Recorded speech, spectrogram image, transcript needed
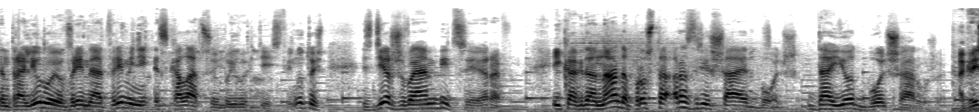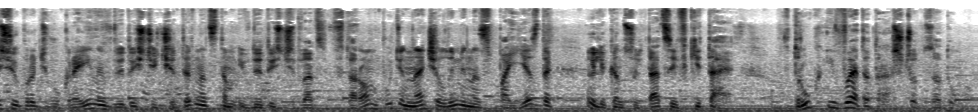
Контролируя время от времени эскалацию боевых действий. Ну, то есть сдерживая амбиции РФ. И когда надо, просто разрешает больше, дает больше оружия. Агрессию против Украины в 2014 и в 2022 Путин начал именно с поездок ну, или консультаций в Китае. Вдруг и в этот раз что-то задумал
